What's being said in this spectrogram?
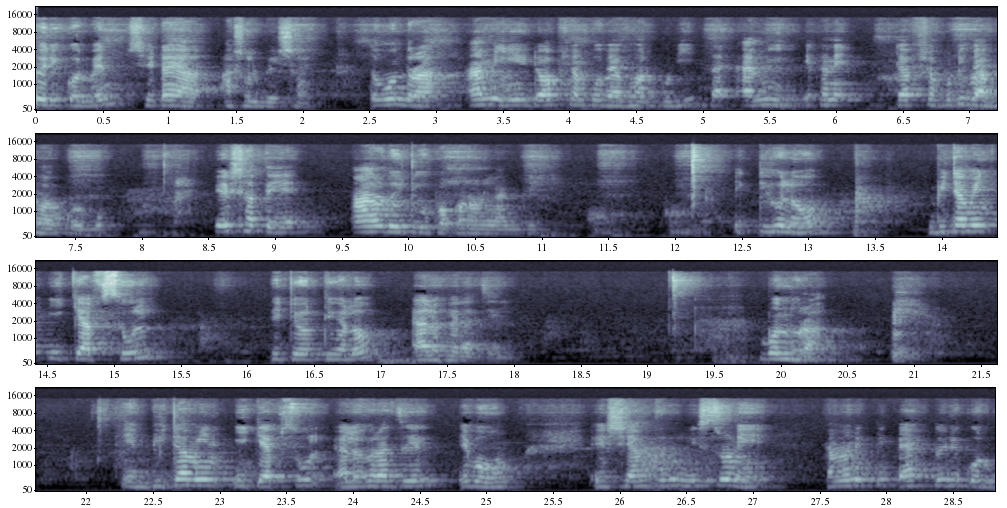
তৈরি করবেন সেটাই আসল বিষয়। তো বন্ধুরা, আমি ডভ শ্যাম্পু ব্যবহার করি, তাই আমি এখানে ডভ শ্যাম্পুটি ব্যবহার করব। এর সাথে আরও দুইটি উপকরণ লাগবে। একটি হলো ভিটামিন ই ক্যাপসুল, দ্বিতীয়টি হলো অ্যালোভেরা জেল। বন্ধুরা, এই vitamin E capsule, aloe vera gel এবং এই শ্যাম্পুর মিশ্রণে এমন একটি প্যাক তৈরি করব,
